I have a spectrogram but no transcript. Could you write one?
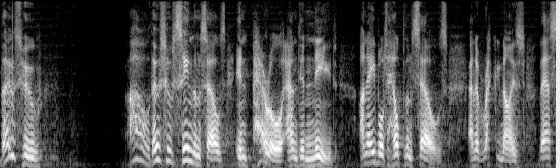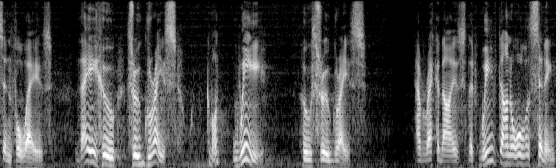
those who, oh, those who've seen themselves in peril and in need, unable to help themselves, and have recognized their sinful ways. They who, through grace, come on, we who, through grace, have recognized that we've done all the sinning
